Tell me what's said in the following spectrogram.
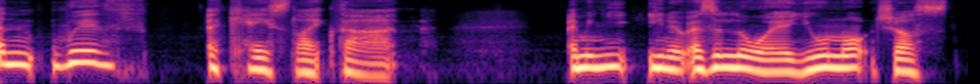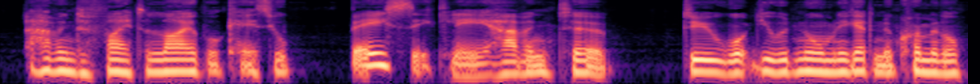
And with a case like that, I mean, you, you know, as a lawyer, you're not just having to fight a libel case, you're basically having to do what you would normally get in a criminal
